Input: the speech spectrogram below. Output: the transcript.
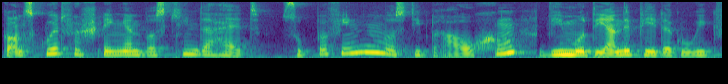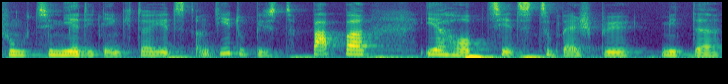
ganz gut verstehen, was Kinder heute super finden, was die brauchen, wie moderne Pädagogik funktioniert. Ich denke da jetzt an die, du bist Papa, ihr habt jetzt zum Beispiel mit der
